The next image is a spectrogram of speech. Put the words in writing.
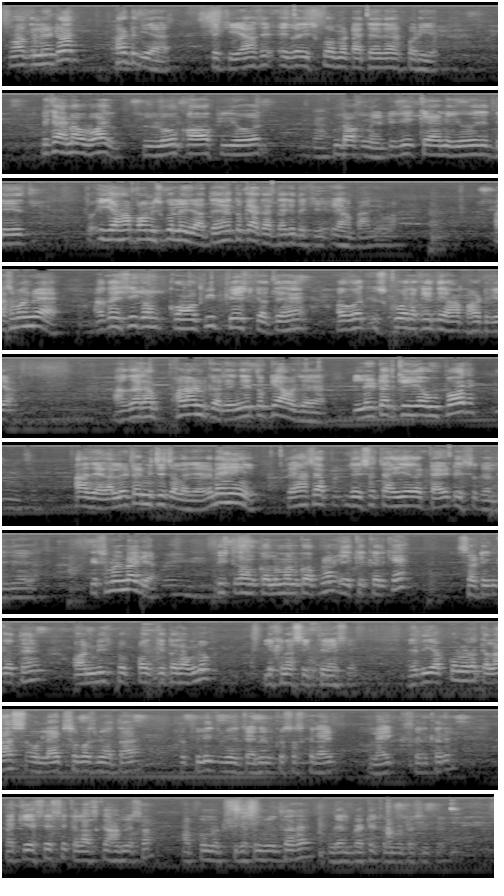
वहाँ का लेटर हट गया है। देखिए, यहाँ से अगर इसको हम हटाते हैं पढ़िए। लिखा है ना over look of your document we can use this तो यहाँ पर हम इसको ले जाते हैं तो क्या करता है कि देखिए यहाँ पर आ गया हुआ समझ में आया? अगर इसी को हम कॉपी पेस्ट करते हैं अगर इसको रखे तो यहाँ पर हट गया। अगर हम फ्रंट करेंगे तो क्या हो जाएगा? लेटर के ये ऊपर आ जाएगा लेटर नीचे चला जाएगा। नहीं तो यहाँ से आप जैसा चाहिएगा टाइट इसको कर लीजिएगा। ये समझ में आ गया? इस तरह हम कलमन को अपना एक एक करके सेटिंग करते हैं और न्यूज़ पेपर की तरह हम लोग लिखना सीखते हैं इसे। यदि आपको मेरा क्लास और लाइव समझ में आता है तो प्लीज़ मेरे चैनल को सब्सक्राइब लाइक शेयर करें, ताकि ऐसे ऐसे क्लास का हमेशा आपको नोटिफिकेशन मिलता रहे, घर बैठे कंप्यूटर सीखें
